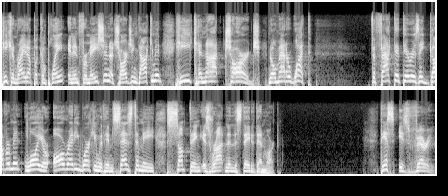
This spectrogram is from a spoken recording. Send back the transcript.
He can write up a complaint, an information, a charging document. He cannot charge no matter what. The fact that there is a government lawyer already working with him says to me something is rotten in the state of Denmark. This is very,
